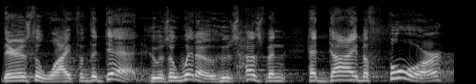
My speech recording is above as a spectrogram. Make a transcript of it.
There is the wife of the dead, who is a widow whose husband had died before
